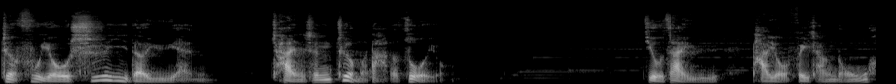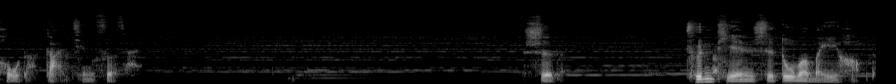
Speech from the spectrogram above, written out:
这富有诗意的语言，产生这么大的作用，就在于它有非常浓厚的感情色彩。是的，春天是多么美好的，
